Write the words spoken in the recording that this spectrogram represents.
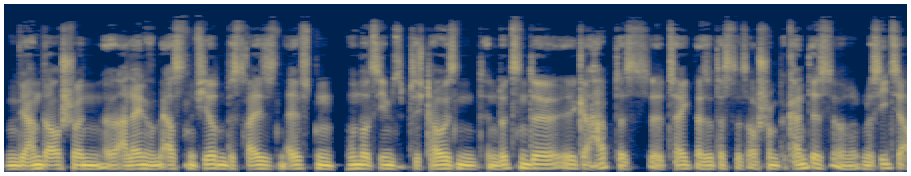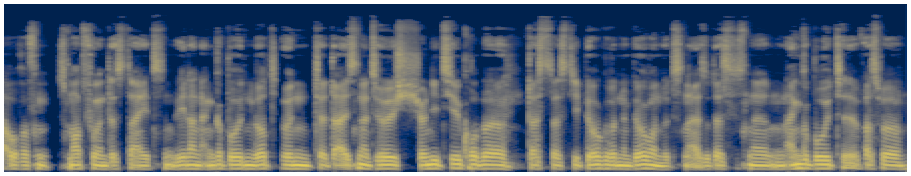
Wir haben da auch schon äh, allein vom 1.4. bis 30.11. 177.000 Nutzende gehabt. Das zeigt also, dass das auch schon bekannt ist. Und man sieht es ja auch auf dem Smartphone, dass da jetzt ein WLAN angeboten wird. Und da ist natürlich schon die Zielgruppe, dass das die Bürgerinnen und Bürger nutzen. Also das ist ein Angebot, äh, was wir,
